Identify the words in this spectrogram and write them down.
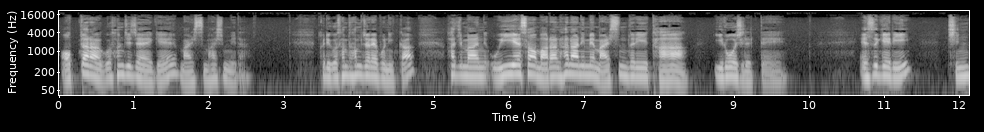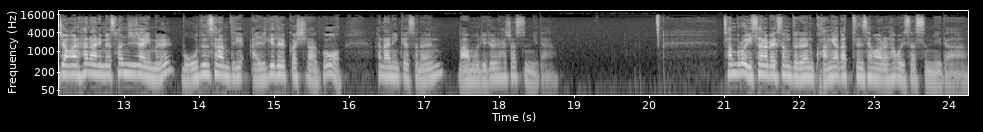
없다라고 선지자에게 말씀하십니다. 그리고 33절에 보니까 하지만 위에서 말한 하나님의 말씀들이 다 이루어질 때 에스겔이 진정한 하나님의 선지자임을 모든 사람들이 알게 될 것이라고 하나님께서는 마무리를 하셨습니다. 참으로 이스라엘 백성들은 광야 같은 생활을 하고 있었습니다.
